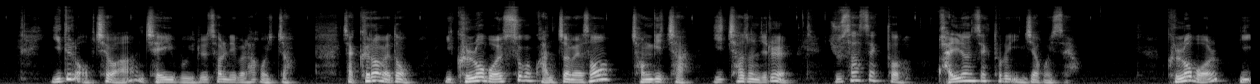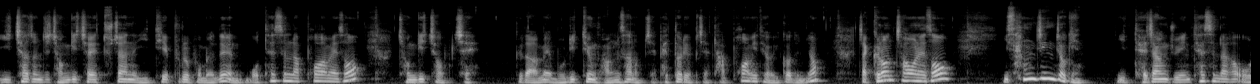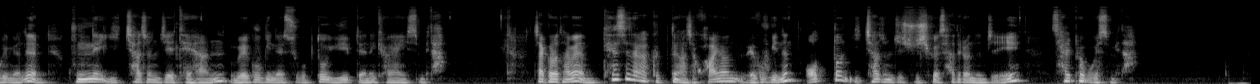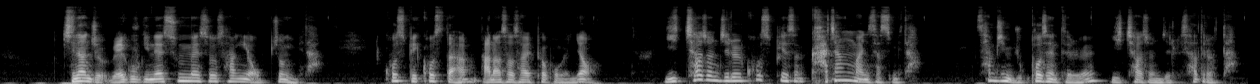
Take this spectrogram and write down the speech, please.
이들 업체와 JV를 설립을 하고 있죠. 자, 그럼에도 이 글로벌 수급 관점에서 전기차, 2차 전지를 유사 섹터로, 관련 섹터로 인지하고 있어요. 글로벌 이 2차 전지 전기차에 투자하는 ETF를 보면은 뭐 테슬라 포함해서 전기차 업체, 그 다음에 뭐 리튬 광산 업체, 배터리 업체 다 포함이 되어 있거든요. 자, 그런 차원에서 이 상징적인 이 대장주인 테슬라가 오르면은 국내 2차 전지에 대한 외국인의 수급도 유입되는 경향이 있습니다. 자, 그렇다면 테슬라가 급등하자 과연 외국인은 어떤 2차 전지 주식을 사들였는지 살펴보겠습니다. 지난주 외국인의 순매수 상위 업종입니다. 코스피 코스닥 나눠서 살펴보면요. 2차 전지를 코스피에서는 가장 많이 샀습니다. 36%를 2차 전지를 사들였다.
